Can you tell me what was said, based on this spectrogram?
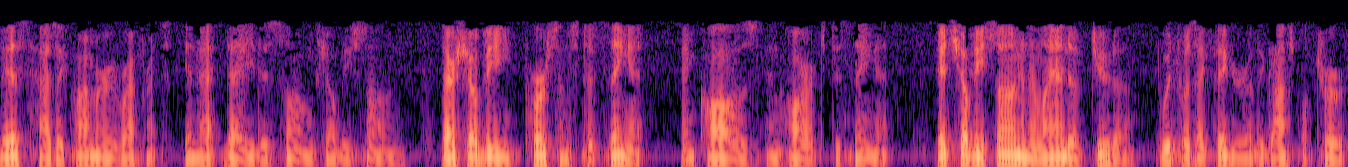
this has a primary reference. In that day this song shall be sung. There shall be persons to sing it, and cause and hearts to sing it. It shall be sung in the land of Judah, which was a figure of the gospel church,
